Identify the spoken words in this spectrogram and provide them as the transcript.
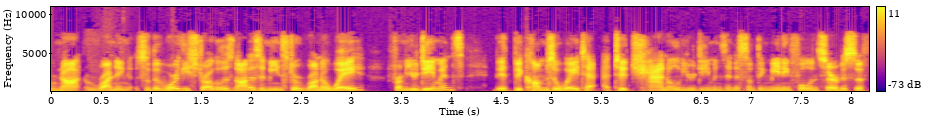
not running. So the worthy struggle is not as a means to run away from your demons it becomes a way to to channel your demons into something meaningful in service of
